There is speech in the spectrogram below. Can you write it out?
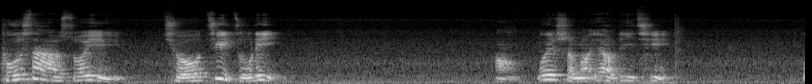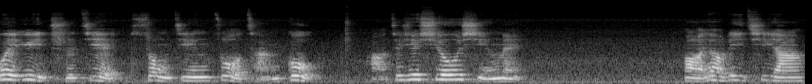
菩萨所以求具足力。啊，为什么要有力气？为欲持戒、诵经、做禅故。啊，这些修行呢，啊要有力气啊。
